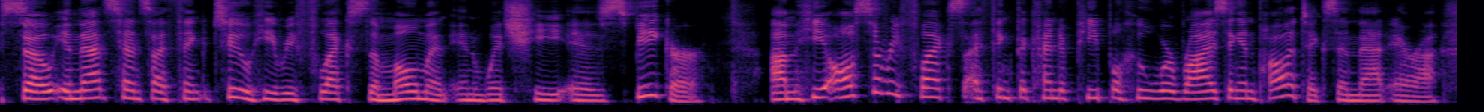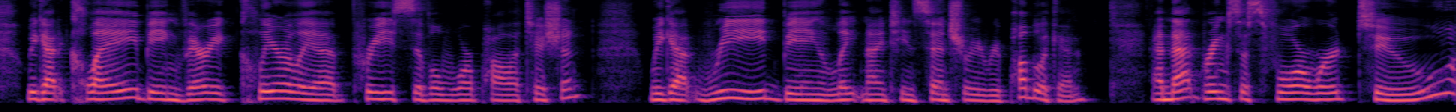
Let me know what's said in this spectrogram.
So, in that sense, I think too, he reflects the moment in which he is speaker um, he also reflects, I think, the kind of people who were rising in politics in that era. We got Clay being very clearly a pre Civil War politician. We got Reed being a late 19th century Republican. And that brings us forward to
